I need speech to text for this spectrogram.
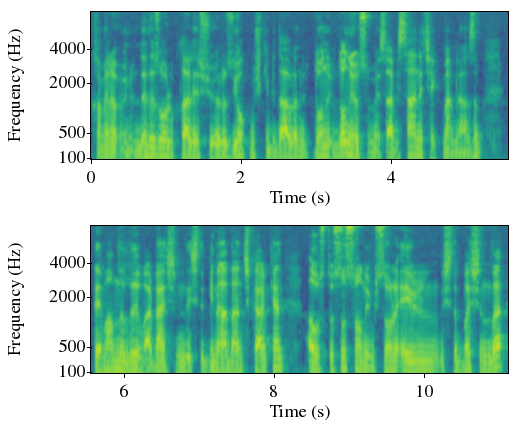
kamera önünde de zorluklar yaşıyoruz. Yokmuş gibi davran don- donuyorsun mesela bir sahne çekmem lazım. Devamlılığı var. Ben şimdi işte binadan çıkarken Ağustos'un sonuymuş. Sonra Eylül'ün işte başında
